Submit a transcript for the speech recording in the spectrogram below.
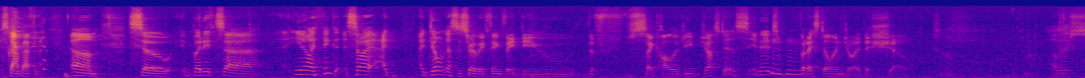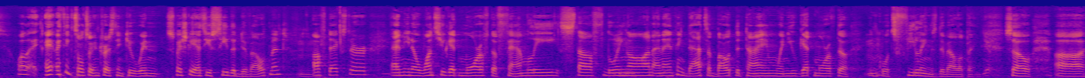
stop after that. Um, so, but it's, uh, you know, I think, so I, I, I don't necessarily think they do the f- psychology justice in it, mm-hmm. but I still enjoy the show. So, I don't know. others? Well, I, I think it's also interesting too when, especially as you see the development mm-hmm. of Dexter, and you know, once you get more of the family stuff going mm-hmm. on, and I think that's about the time when you get more of the in quotes feelings developing. Yep. So uh,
